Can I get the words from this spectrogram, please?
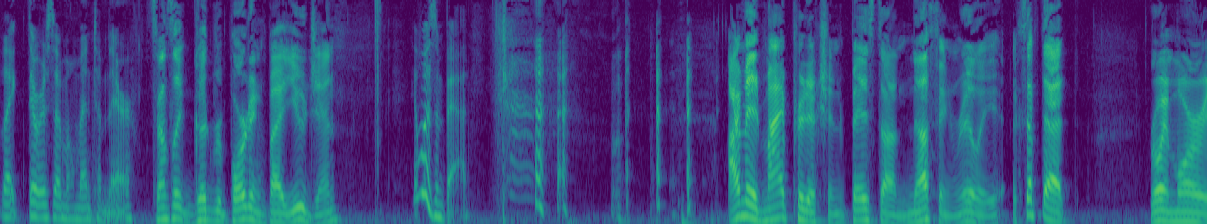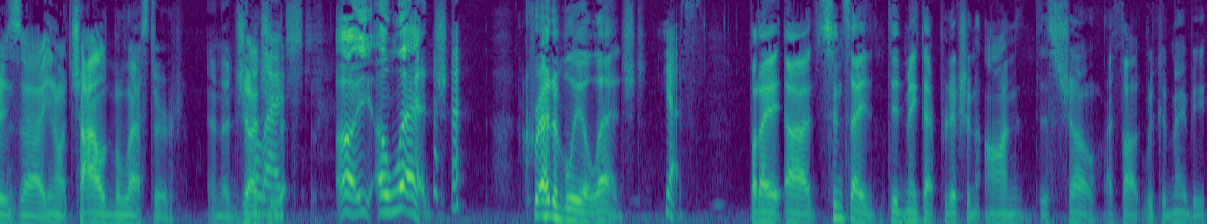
like there was a momentum there. Sounds like good reporting by you, Jen. It wasn't bad. I made my prediction based on nothing really, except that Roy Moore is, uh, you know, a child molester and a judge. Alleged. Uh, alleged. Credibly alleged. Yes. But I, uh, since I did make that prediction on this show, I thought we could maybe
